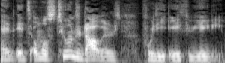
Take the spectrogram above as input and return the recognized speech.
and it's almost $200 for the A380.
